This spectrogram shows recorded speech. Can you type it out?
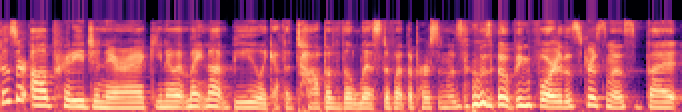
those are all pretty generic. You know, it might not be like at the top of the list of what the person was, was hoping for this Christmas, but,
